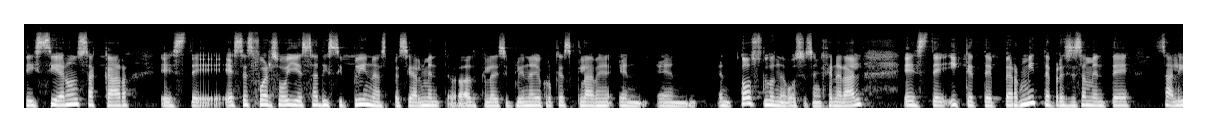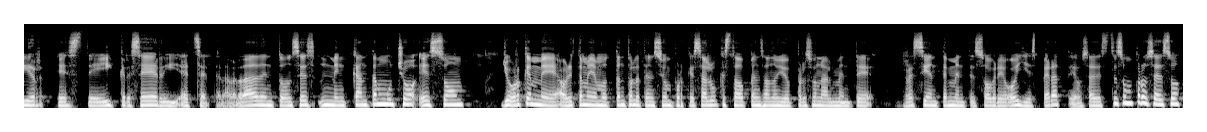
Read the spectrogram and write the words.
te hicieron sacar este, ese esfuerzo y esa disciplina especialmente, ¿verdad? Que la disciplina yo creo que es clave en, en, en todos los negocios en general este, y que te permite precisamente salir este, y crecer y etcétera, ¿verdad? Entonces me encanta mucho eso. Yo creo que me, ahorita me llamó tanto la atención porque es algo que he estado pensando yo personalmente recientemente sobre, oye, espérate, o sea, este es un proceso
